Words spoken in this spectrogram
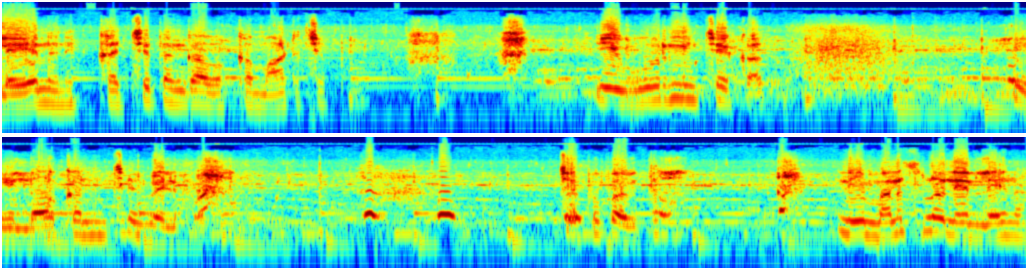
లేనని ఖచ్చితంగా ఒక్క మాట చెప్పు. ఈ ఊరి నుంచే కాదు ఈ లోకం నుంచే వెళ్ళిపోతాను చెప్పు పవిత్ర నీ మనసులో నేను లేనా?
